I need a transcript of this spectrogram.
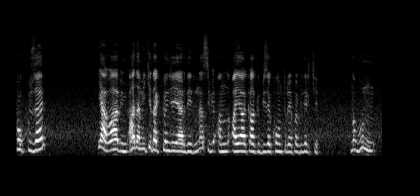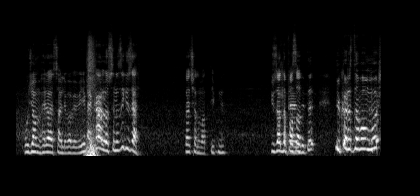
Çok güzel. Ya abim adam iki dakika önce yerdeydi. Nasıl bir an, ayağa kalkıp bize kontrol yapabilir ki? Na bunun hocam helal Saliba bebeğim. Ya Carlos'un hızı güzel. Açalım attı ipni. Güzel de pas Geldi. attı. Yukarısı da bomboş.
